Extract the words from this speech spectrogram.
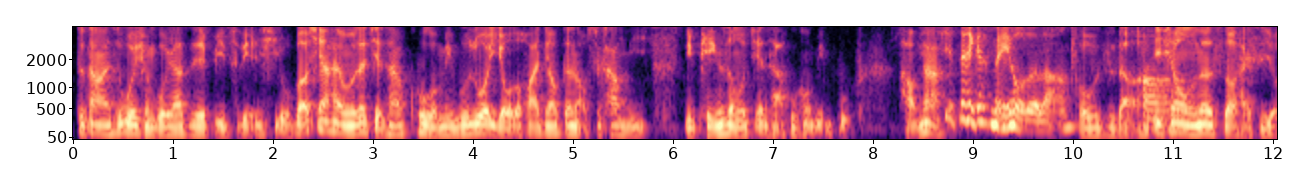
这当然是威权国家之间彼此联系。我不知道现在还有没有在检查户口名簿。如果有的话，一定要跟老师抗议。你凭什么检查户口名簿？好，那现在应该没有了啦。我不知道，以前我们那时候还是有，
